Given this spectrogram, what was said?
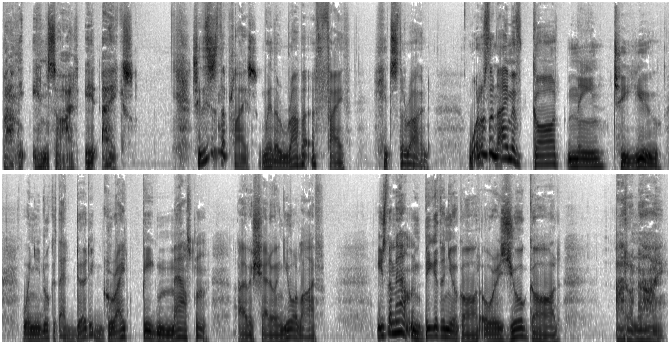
but on the inside it aches. See, this is the place where the rubber of faith hits the road. What does the name of God mean to you when you look at that dirty, great big mountain overshadowing your life? Is the mountain bigger than your God, or is your God Adonai,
